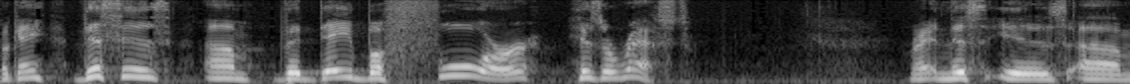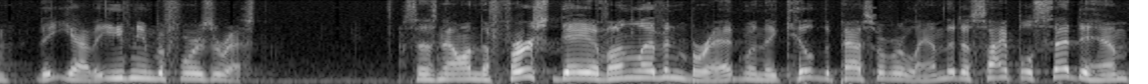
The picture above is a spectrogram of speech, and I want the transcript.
okay, this is um, the day before his arrest. Right, and this is um, the yeah the evening before his arrest. It says now on the first day of unleavened bread, when they killed the Passover lamb, the disciples said to him,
